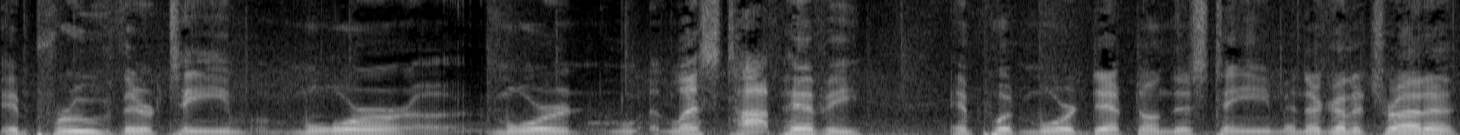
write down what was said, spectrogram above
improve their team more, uh, more less top heavy, and put more depth on this team. And they're going to try to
